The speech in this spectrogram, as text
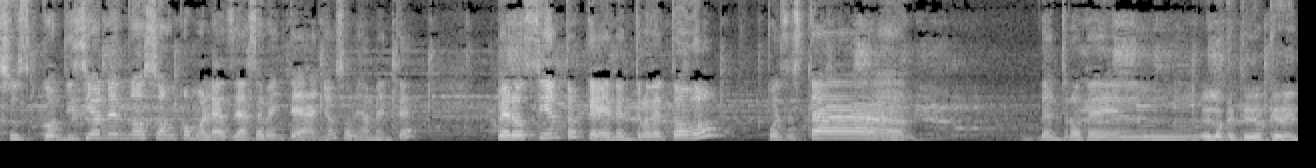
sus condiciones no son como las de hace 20 años, obviamente, pero siento que dentro de todo, pues está dentro del... Es lo que te digo que...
